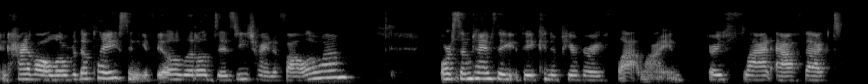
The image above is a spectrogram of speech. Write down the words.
and kind of all over the place, and you feel a little dizzy trying to follow them. Or sometimes they, they can appear very flatline, very flat affect,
